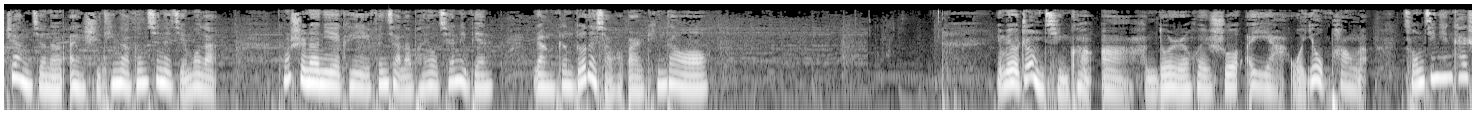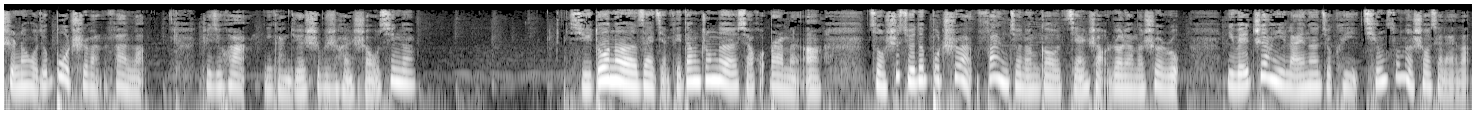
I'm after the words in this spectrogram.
这样就能按时听到更新的节目了。同时呢，你也可以分享到朋友圈里边，让更多的小伙伴听到哦。有没有这种情况啊？很多人会说：“哎呀，我又胖了，从今天开始呢，我就不吃晚饭了。”这句话你感觉是不是很熟悉呢？许多呢，在减肥当中的小伙伴们啊，总是觉得不吃晚饭就能够减少热量的摄入，以为这样一来呢，就可以轻松的瘦下来了，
